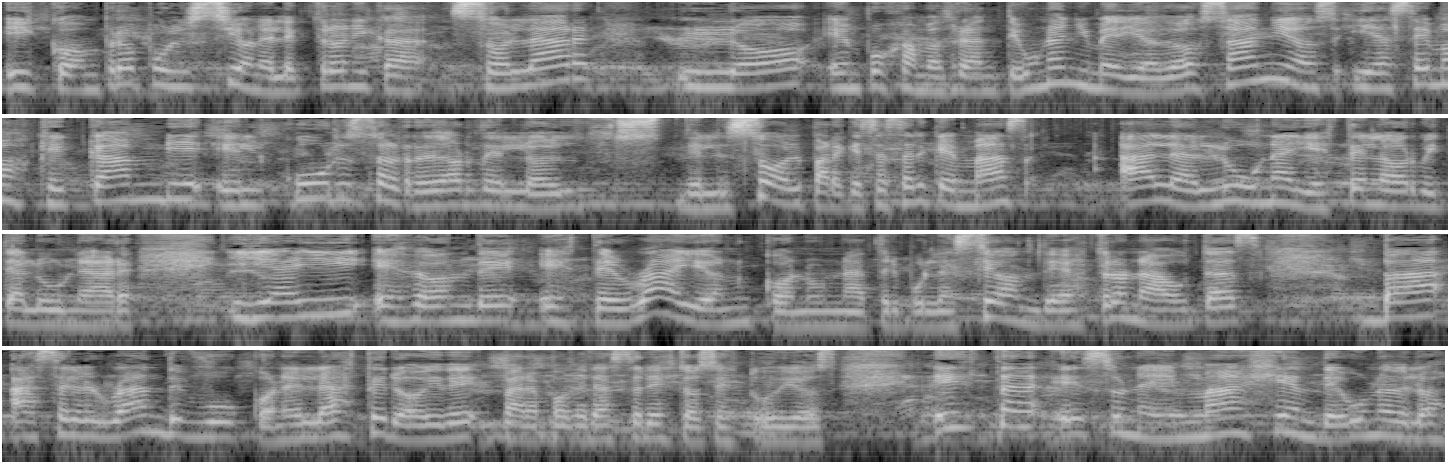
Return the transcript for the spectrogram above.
y con propulsión electrónica solar lo empujamos durante un año y medio, dos años y hacemos que cambie el curso alrededor de del Sol para que se acerque más a la Luna y esté en la órbita lunar. Y ahí es donde este Ryan, con una tripulación de astronautas, va a hacer el rendezvous con el asteroide para poder hacer estos estudios. Esta es una imagen de uno de los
